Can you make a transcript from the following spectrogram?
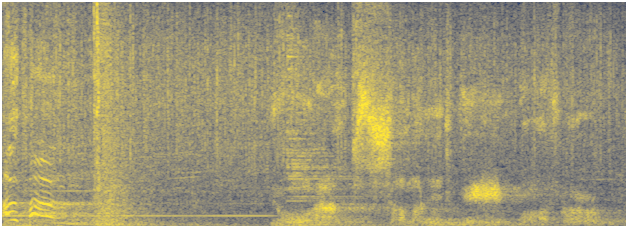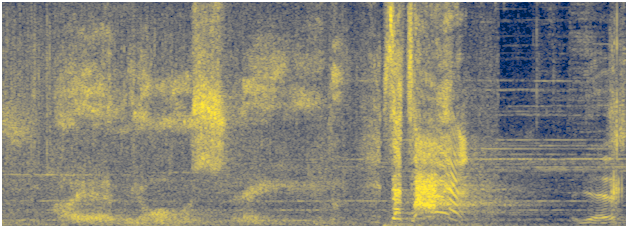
open! You have summoned me, mortal. I am your slave. Satan! Yes?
